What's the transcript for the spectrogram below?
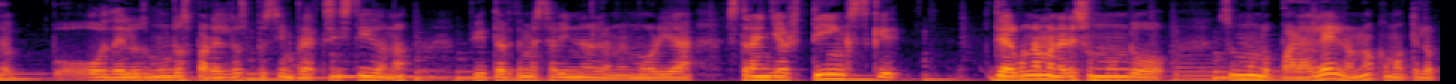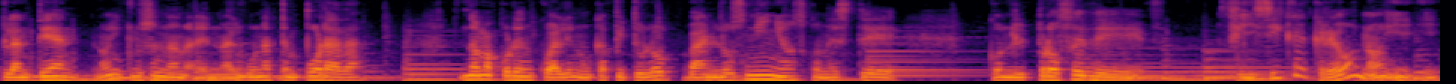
eh, o de los mundos paralelos, pues siempre ha existido, ¿no? Ahorita me está viendo a la memoria Stranger Things, que de alguna manera es un mundo, es un mundo paralelo, ¿no? Como te lo plantean, ¿no? Incluso en, alguna temporada, no me acuerdo en cuál, en un capítulo, van los niños con este, con el profe de física, creo, ¿no? Y,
